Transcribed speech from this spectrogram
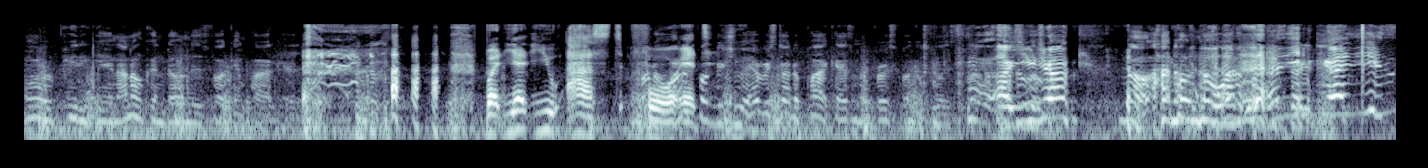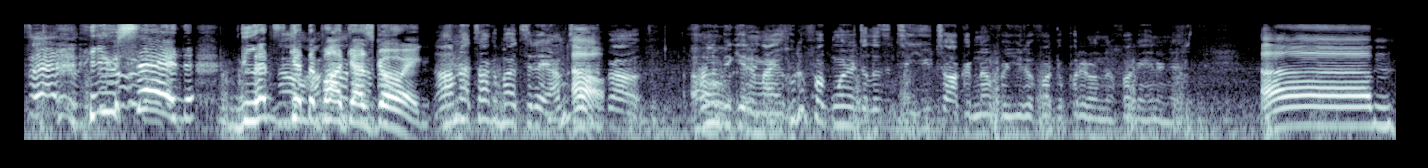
I'm gonna repeat again. I don't condone this fucking podcast. But yet you asked for why it. the fuck did you ever start a podcast in the first fucking place? Are you drunk? No, I don't know why the fuck you started. Because you said. You said, let's No, get the I'm podcast about- going. No, I'm not talking about today. I'm Oh. talking about from Oh. the beginning. Like, who the fuck wanted to listen to you talk enough for you to fucking put it on the fucking internet? Um,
